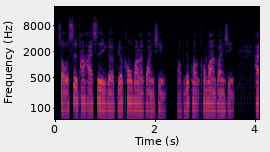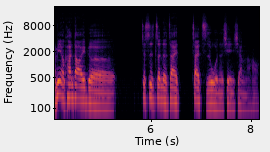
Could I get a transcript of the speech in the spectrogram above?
走势，它还是一个比较空方的惯性啊，比较空空方的惯性，还没有看到一个就是真的在在止稳的现象了哈。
